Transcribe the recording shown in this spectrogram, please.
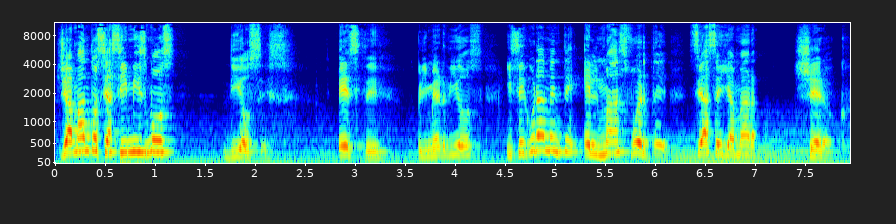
llamándose a sí mismos dioses. Este, primer dios, y seguramente el más fuerte, se hace llamar Sherok.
